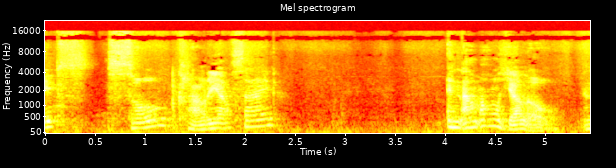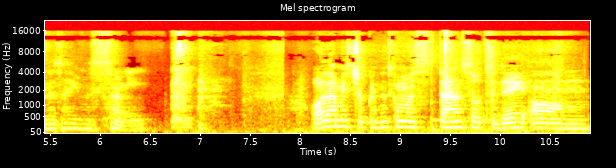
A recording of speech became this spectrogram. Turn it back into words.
It's so cloudy outside. And I'm all yellow. And it's not even sunny. Hola mis chapines, ¿cómo están? So today, um,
